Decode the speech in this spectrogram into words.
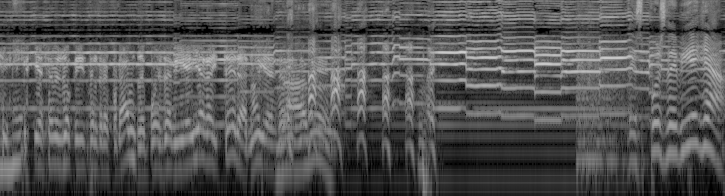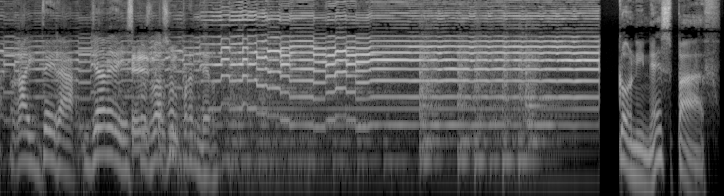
Me- ya sabes lo que dice el refrán, después de vieja gaitera, ¿no? Ya sabes. Después de Viella, gaitera. Ya veréis que os va a sorprender. Con Inés Paz.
